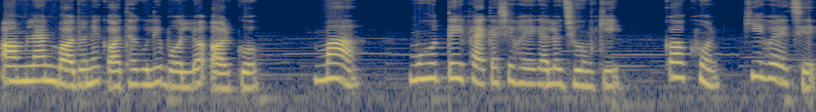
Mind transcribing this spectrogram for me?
অম্লান বদনে কথাগুলি বলল অর্ক। মা, মুহূর্তেই ফ্যাকাশে হয়ে গেল ঝুমকি। কখন? কি হয়েছে?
